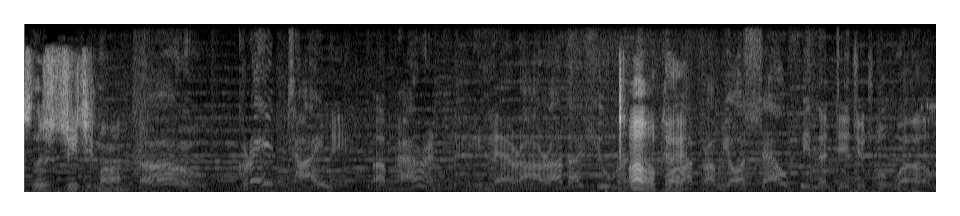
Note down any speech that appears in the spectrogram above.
So there's Jijimon. Oh, great timing. Apparently, there are other humans Oh, okay. apart from yourself in the digital world.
